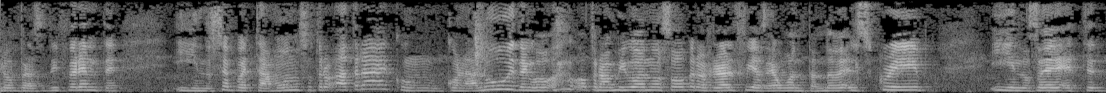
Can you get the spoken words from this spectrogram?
los brazos diferentes. Y entonces pues estamos nosotros atrás con, con la luz y tengo otro amigo de nosotros, Ralphie, así aguantando el script. Y entonces este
